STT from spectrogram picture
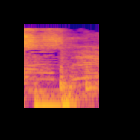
my way.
